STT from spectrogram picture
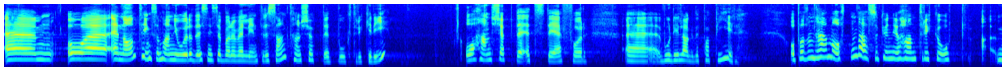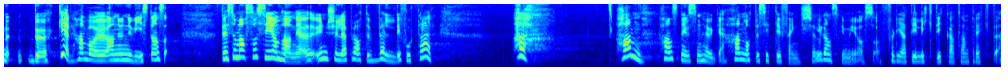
Um, og uh, En annen ting som han gjorde, det synes jeg bare er veldig interessant, han kjøpte et boktrykkeri. Og han kjøpte et sted for, uh, hvor de lagde papir. Og på denne måten da, så kunne han trykke opp eh, bøker. Han, jo, han underviste. Han, det er så masse å si om han. Jeg, unnskyld, jeg prater veldig fort her. Han, Hans Nilsen Hauge han måtte sitte i fengsel ganske mye også, fordi de likte ikke at han prekte.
